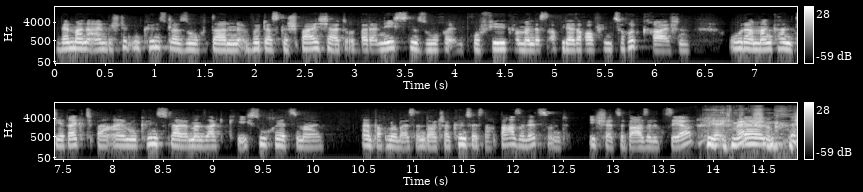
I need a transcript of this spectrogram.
wenn man einen bestimmten Künstler sucht, dann wird das gespeichert und bei der nächsten Suche im Profil kann man das auch wieder daraufhin zurückgreifen. Oder man kann direkt bei einem Künstler, wenn man sagt, okay, ich suche jetzt mal einfach nur, weil es ein deutscher Künstler ist, nach Baselitz. Und ich schätze Baselitz sehr. Ja, ich merke ähm, schon.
